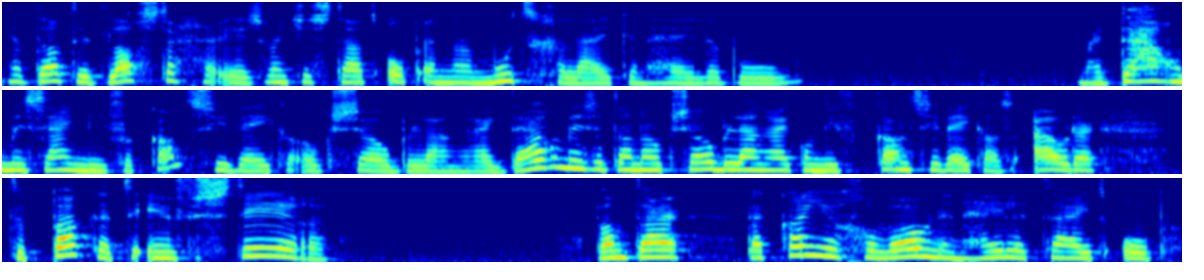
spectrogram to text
ja, dat dit lastiger is. Want je staat op en er moet gelijk een heleboel. Maar daarom zijn die vakantieweken ook zo belangrijk. Daarom is het dan ook zo belangrijk om die vakantieweken als ouder te pakken, te investeren. Want daar, daar kan je gewoon een hele tijd op.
